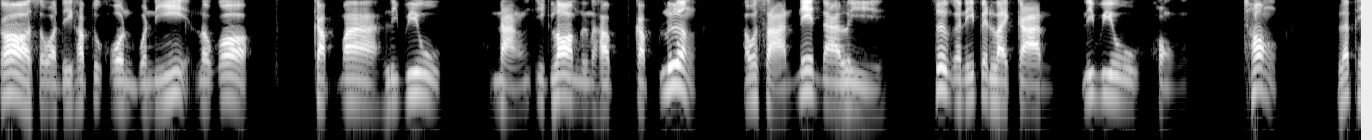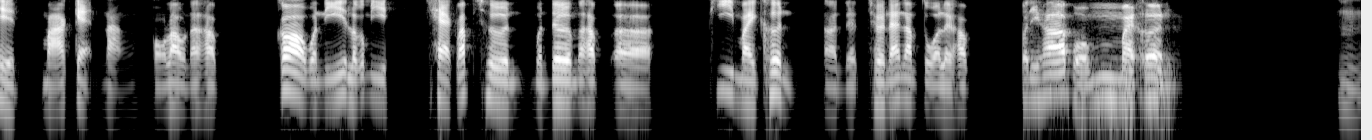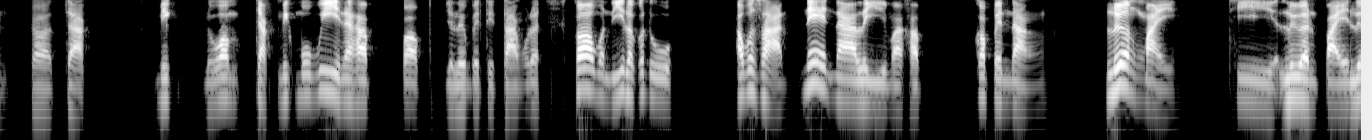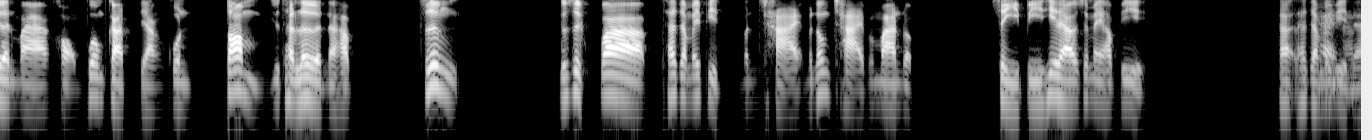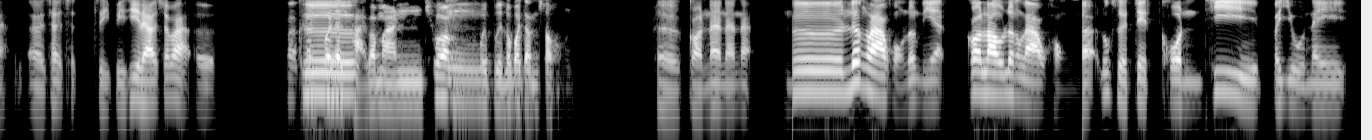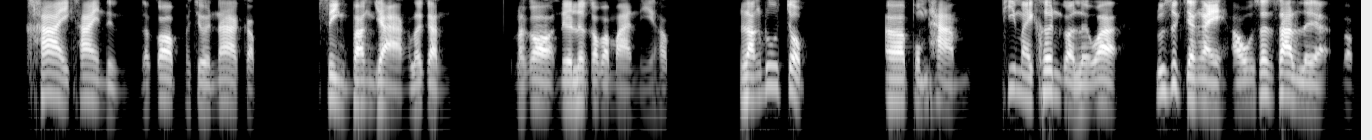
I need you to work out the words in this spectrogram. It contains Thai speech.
ก็สวัสดีครับทุกคนวันนี้เราก็กลับมารีวิวหนังอีกรอบหนึ่งนะครับ กับเรื่องอวสานเนตรนารีซึ่งอันนี้เป็นรายการรีวิวของช่องและเพจหมาแกะหนังของเรานะครับ ก็วันนี้เราก็มีแขกรับเชิญเหมือนเดิมนะครับเอ่อพี่ไมเคิลอ่าเดี๋ยวเชิญแนะนำตัวเลยครับ สวัสดีครับผมไมเคิลอืมก็จากมิก หรือว่าจากมิกมูวี่นะครับ ก็อย่าลืมไปติดตามกันด้วยก็วันนี้เราก็ดูอวสานเนตรนารีมาครับ ก็เป็นหนังเรื่องใหม่ที่เลื่อนไปเลื่อนมาของพ่วงกับอย่างคุณต้อมยุทธเลิศนะครับ ซึ่งรู้สึกว่าถ้าจะไม่ผิดมันฉายมันต้องฉายประมาณแบบสี่ปีที่แล้วใช่ไหมครับพี่ ถ้าถ้าจำไม่ผิดนะเออใช่ใช่สี่ปีที่แล้วใช่ป่ะเออ คืคืออควรจะฉายประมาณช่วงอืมมือปืนรบประจันทร์สองเออก่อนหน้านั้นอะ คือเรื่องราวของเรื่องนี้ก็เล่าเรื่องราวของลูกเสือเจ็ดคนที่ไปอยู่ในค่ายค่ายหนึ่ง แล้วก็เผชิญหน้ากับสิ่งบางอย่างแล้วกัน แล้วก็เนื้อเรื่องก็ประมาณนี้ครับ หลังดูจบเอ่อผมถามพี่ไมเคิลก่อนเลยว่า รู้สึกยังไง เอาสั้น ๆ เลยอะแบบ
